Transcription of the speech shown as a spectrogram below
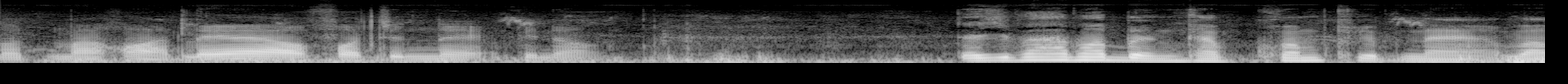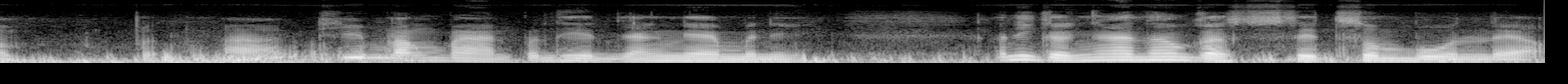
รถมาหอดแล้วฟอร์จูเนอร์พี่น้องเดี๋ยวจะพามาเบิ่งครับความคืบหน้าว่าอ่าทีมลังบานเพิ่นเฮ็ดหยังแน่มื้อนี้ อันนี้ก็งานเฮาก็เสร็จสมบูรณ์แล้ว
